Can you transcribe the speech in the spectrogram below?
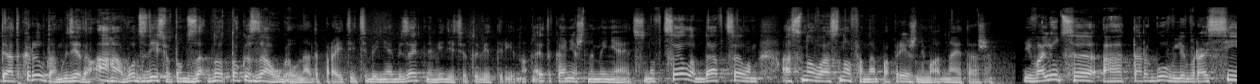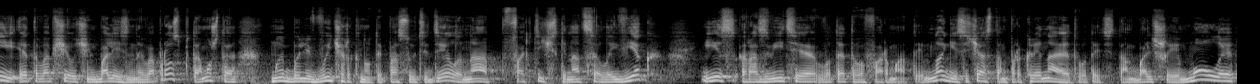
ты открыл там, где там, ага, вот здесь вот он, за, ну, только за угол надо пройти, тебе не обязательно видеть эту витрину. Это, конечно, меняется. Но в целом, да, в целом основа основ, она по-прежнему одна и та же. Эволюция а, торговли в России – это вообще очень болезненный вопрос, потому что мы были вычеркнуты, по сути дела, на, фактически на целый век из развития вот этого формата. И многие сейчас там проклинают вот эти там большие моллы,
